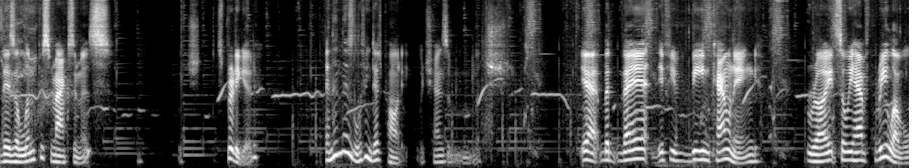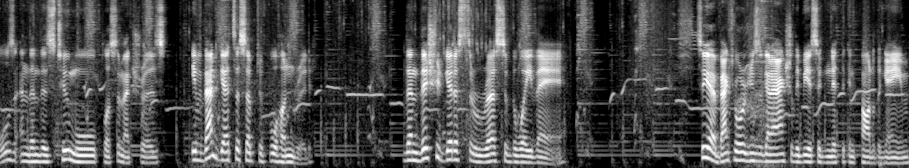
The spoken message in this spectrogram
there's Olympus Maximus, which is pretty good, and then there's Living Dead Party, which has a much yeah, but they, if you've been counting, right, so we have three levels, and then there's two more plus some extras. If that gets us up to 400, then this should get us the rest of the way there. So yeah, Back to Origins is going to actually be a significant part of the game.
